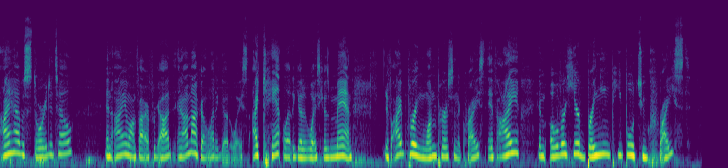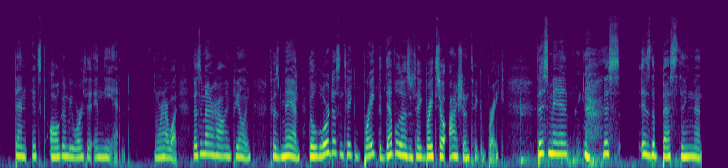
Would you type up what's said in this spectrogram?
I have a story to tell and I am on fire for God and I'm not going to let it go to waste. I can't let it go to waste because, man, if I bring one person to Christ, if I am over here bringing people to Christ, then it's all going to be worth it in the end. No matter what. Doesn't matter how I'm feeling. Because, man, the Lord doesn't take a break, the devil doesn't take a break, so I shouldn't take a break. This man, this is the best thing that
